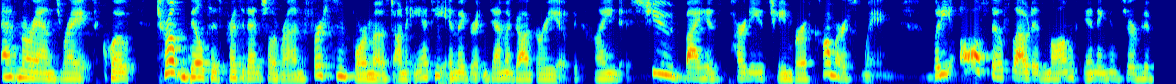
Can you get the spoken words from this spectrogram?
As Marans writes, quote, Trump built his presidential run first and foremost on anti immigrant demagoguery of the kind eschewed by his party's Chamber of Commerce wing. But he also flouted long standing conservative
